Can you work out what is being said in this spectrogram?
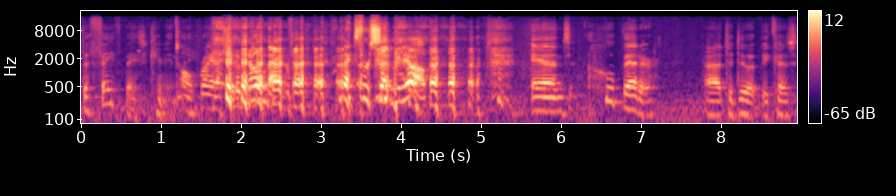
The faith based community. Oh, right. I should have known that. Thanks for setting me up. and who better uh, to do it because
